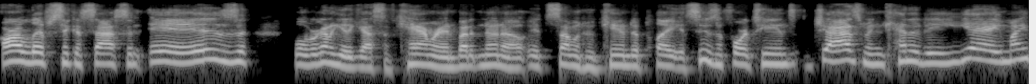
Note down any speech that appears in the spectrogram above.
Our lip sync assassin is well, we're gonna get a guess of Cameron, but no, no, it's someone who came to play. It's season 14's Jasmine Kennedy. Yay, my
